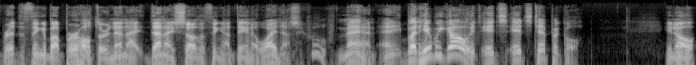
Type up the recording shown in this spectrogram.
read the thing about Berhalter, and then I then I saw the thing on Dana White, and I was like, "Whew, man!" And but here we go. It, it's it's typical, you know,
